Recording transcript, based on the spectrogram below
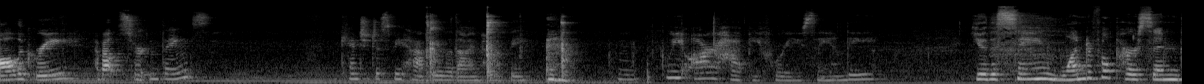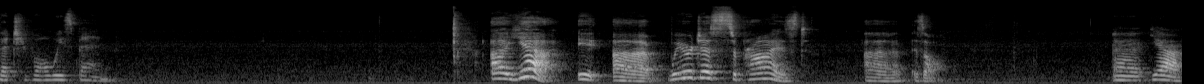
All agree about certain things. Can't you just be happy that I'm happy? We are happy for you, Sandy. You're the same wonderful person that you've always been. Uh, yeah. It, uh, we were just surprised, uh, is all. Uh, yeah.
